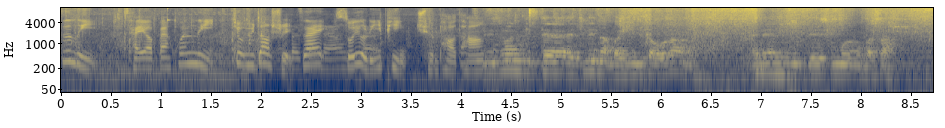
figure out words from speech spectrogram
兹里才要办婚礼，就遇到水灾，所有礼品全泡汤。一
